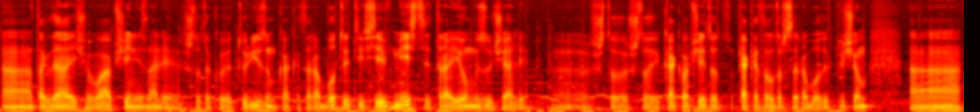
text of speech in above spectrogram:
а, тогда еще вообще не знали, что такое туризм, как это работает, и все вместе, троем изучали, э, что, что, как вообще этот, как эта отрасль работает. Причем а,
